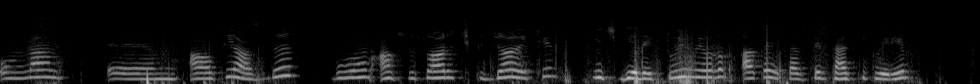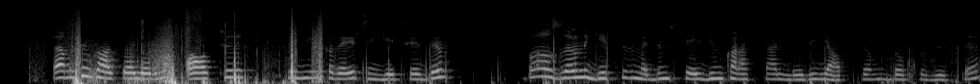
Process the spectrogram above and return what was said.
ondan e, 6 yazdı. Bunun aksesuarı çıkacağı için hiç gerek duymuyorum. Arkadaşlar size bir taktik vereyim. Ben bütün karakterlerimi 6 seviyeye kadar hepsini getirdim. Bazılarını getirmedim. Sevdiğim karakterleri yaptım 900'de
